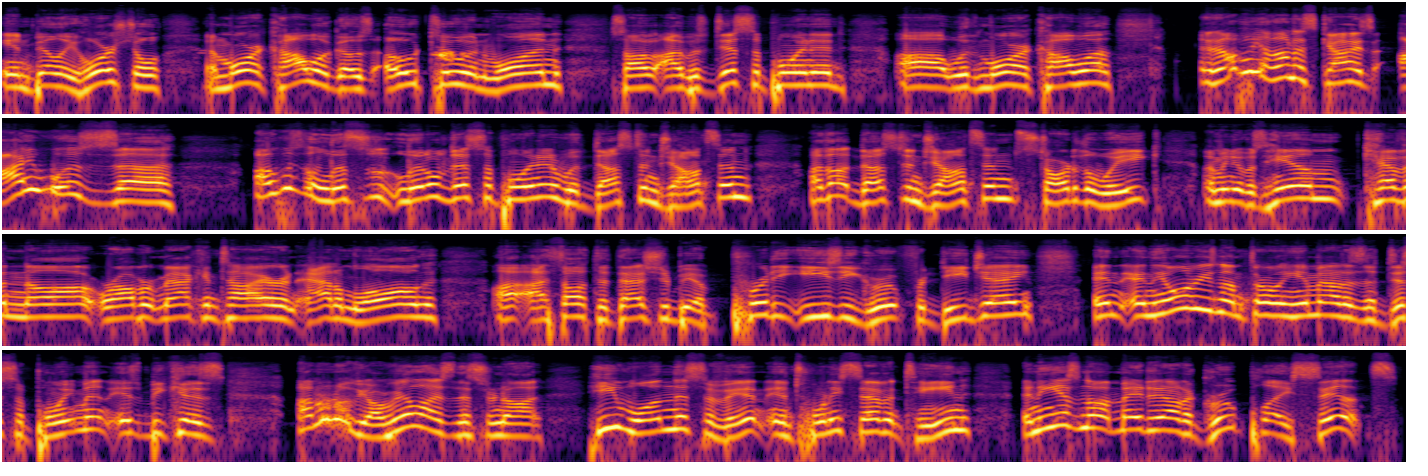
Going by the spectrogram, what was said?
in Billy Horschel, and Morikawa goes 0-2 and 1. So I was disappointed uh, with Morikawa. And I'll be honest, guys, I was uh, I was a little, disappointed with Dustin Johnson. I thought Dustin Johnson start of the week. I mean, it was him, Kevin Na, Robert MacIntyre, and Adam Long. I I thought that that should be a pretty easy group for DJ. And and the only reason I'm throwing him out as a disappointment is because I don't know if y'all realize this or not. He won this event in 2017, and he has not made it out of group play since.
